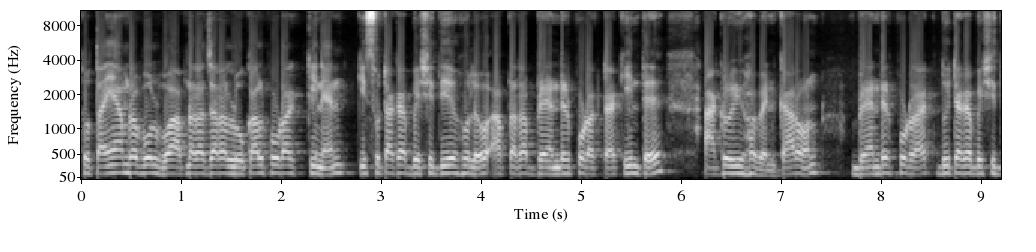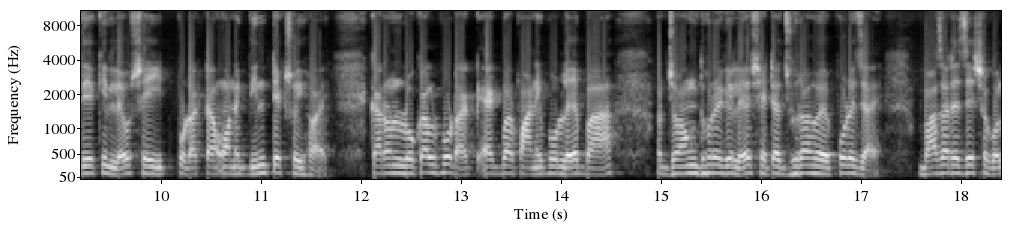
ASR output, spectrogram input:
তো তাই আমরা বলব, আপনারা যারা লোকাল প্রোডাক্ট কিনেন, কিছু টাকা বেশি দিয়ে হলেও আপনারা ব্র্যান্ডের প্রোডাক্টটা কিনতে আগ্রহী হবেন। কারণ ব্র্যান্ডের প্রোডাক্ট দুই টাকা বেশি দিয়ে কিনলেও সেই প্রোডাক্টটা অনেক দিন টেকসই হয়। কারণ লোকাল প্রোডাক্ট একবার পানি পড়লে বা জং ধরে গেলে সেটা ঝুরা হয়ে পড়ে যায়। বাজারে যে সকল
